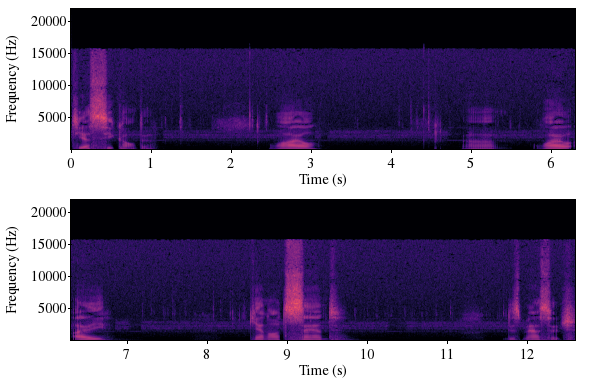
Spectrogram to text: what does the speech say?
TSC counter. While um, while I cannot send this message.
